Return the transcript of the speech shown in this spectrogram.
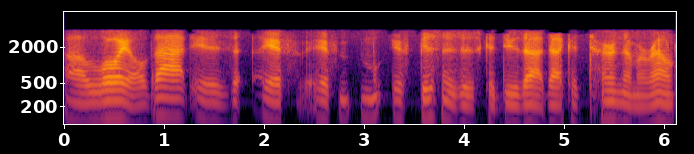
uh, loyal. That is, if if if businesses could do that, that could turn them around.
